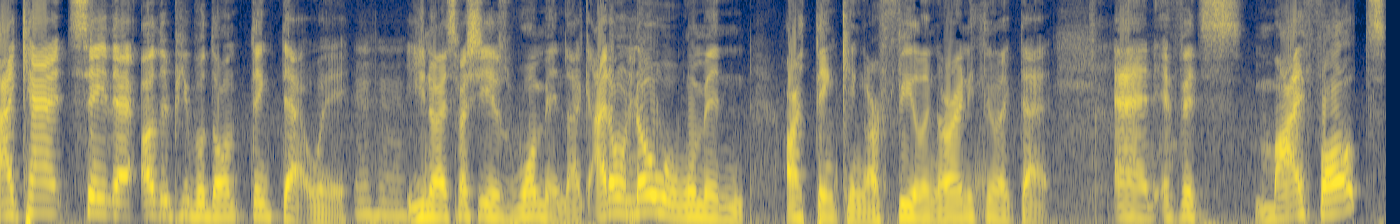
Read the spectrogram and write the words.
i can't say that other people don't think that way. Mm-hmm. You know especially as women. Like i don't know what women are thinking or feeling or anything like that. And if it's my fault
